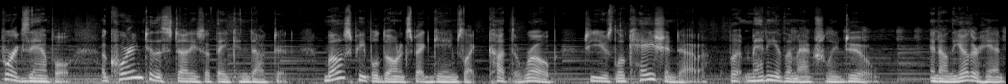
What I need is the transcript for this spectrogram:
For example, according to the studies that they conducted, most people don't expect games like Cut the Rope to use location data, but many of them actually do. And on the other hand,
